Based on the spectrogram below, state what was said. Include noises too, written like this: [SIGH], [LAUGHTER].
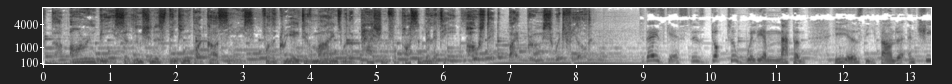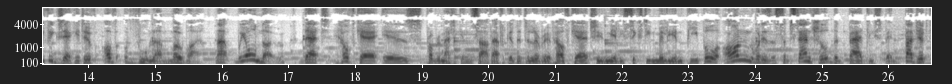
The RMB Solutionist Thinking Podcast Series for the creative minds with a passion for possibility. Hosted by Bruce Whitfield. Today's guest is Dr. William Mapham. He is the founder and chief executive of Vula Mobile. Now, we all know that healthcare is problematic in South Africa, the delivery of healthcare to nearly 60 million people on what is a substantial but badly spent budget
